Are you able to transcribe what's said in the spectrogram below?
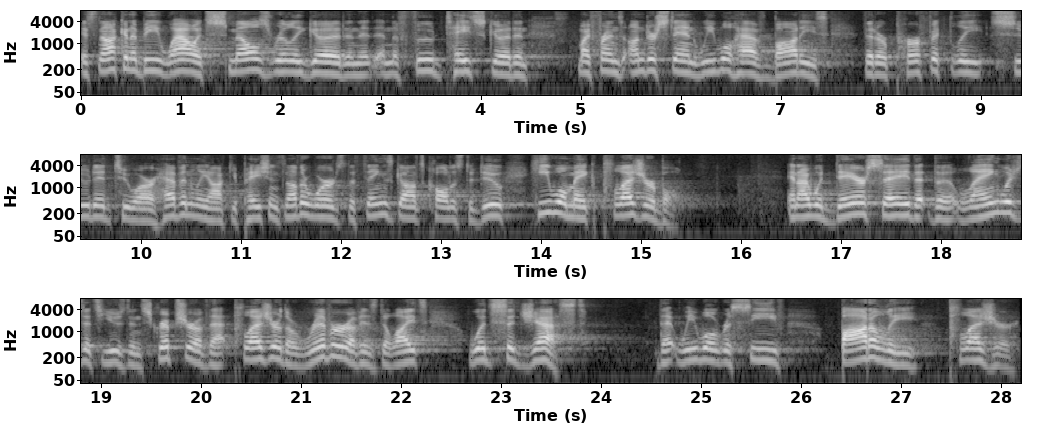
It's not going to be, wow, it smells really good and, it, and the food tastes good. And my friends, understand we will have bodies that are perfectly suited to our heavenly occupations. In other words, the things God's called us to do, He will make pleasurable. And I would dare say that the language that's used in Scripture of that pleasure, the river of His delights, would suggest that we will receive bodily pleasure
